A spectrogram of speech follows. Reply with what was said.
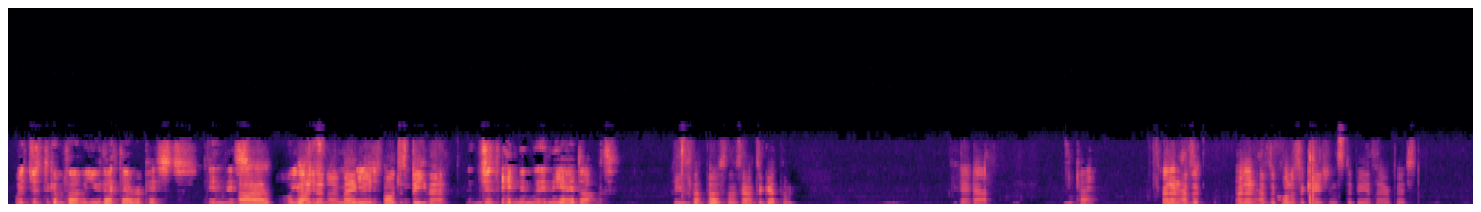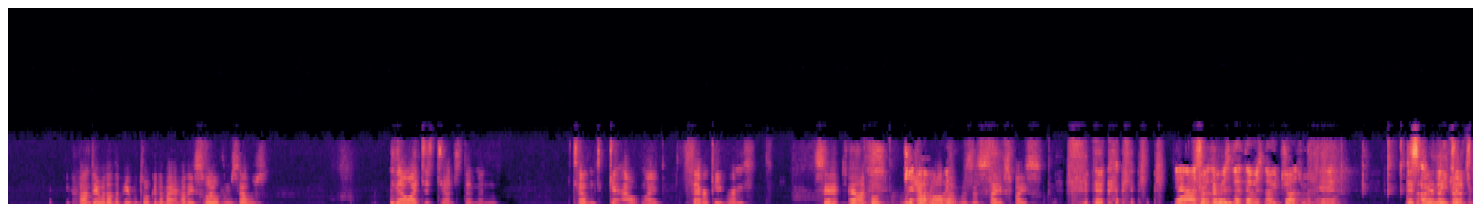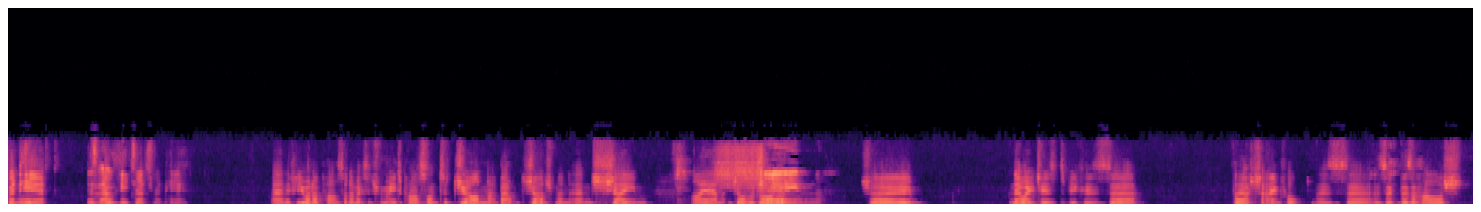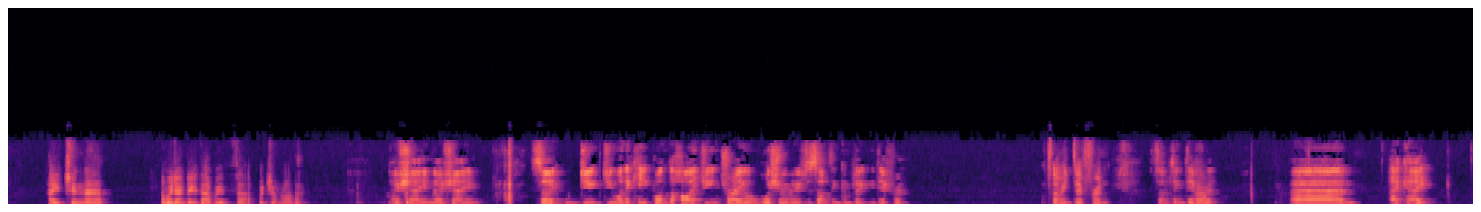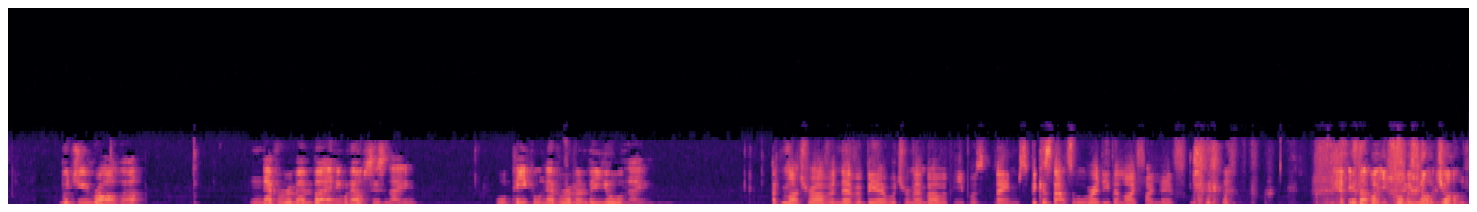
Wait, just to confirm, are you their therapist in this? Uh, or you're I just, don't know. Maybe just- I'll just be there. Just hidden in the, in the air duct. He's that person that's out to get them. Yeah. Okay. I don't have the I don't have the qualifications to be a therapist. You can't deal with other people talking about how they soil themselves. No, I just judge them and tell them to get out my therapy room. See, and I thought with Get John out Rather was a safe space. Yeah, so For there was, no, there was no judgment here. There's Yeah, no only judgment. judgment here. There's only judgment here. And if you want to pass on a message from me to pass on to John about judgment and shame, I am John would rather. Shame. Shame. No H's because uh, they are shameful. There's uh, there's a there's a harsh H in there, and we don't do that with uh, with John rather. No shame, no shame. So, do you, do you want to keep on the hygiene trail, or should we move to something completely different? Something different. Something different. Um. Okay. Would you rather never remember anyone else's name, or people never remember your name? I'd much rather never be able to remember other people's names because that's already the life I live. Is that what you call me, not John?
